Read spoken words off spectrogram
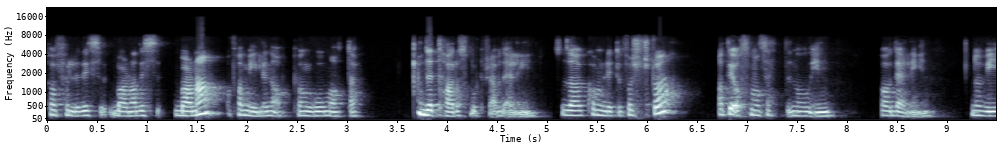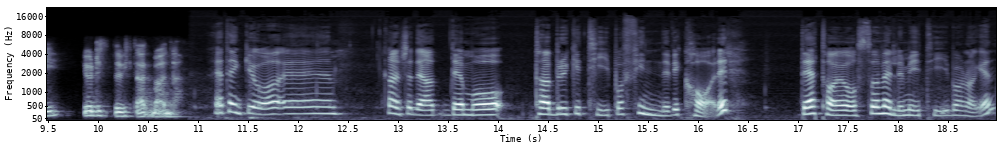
på å følge disse barna, disse barna og familiene opp på en god måte. Og det tar oss bort fra avdelingen. Så da kommer de til å forstå at de også må sette noen inn på avdelingen når vi gjør dette viktige arbeidet. Jeg tenker jo eh, kanskje det at det må ta, bruke tid på å finne vikarer. Det tar jo også veldig mye tid i barnehagen.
